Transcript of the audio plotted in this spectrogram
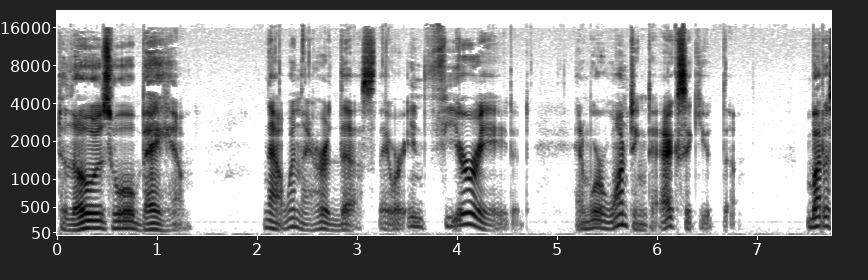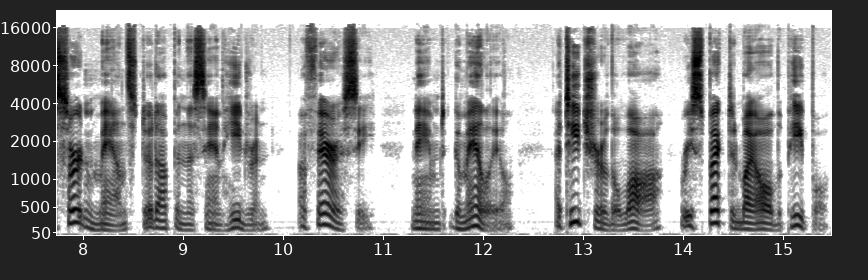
to those who obey him. Now, when they heard this, they were infuriated and were wanting to execute them. But a certain man stood up in the Sanhedrin, a Pharisee, named Gamaliel, a teacher of the law, respected by all the people,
